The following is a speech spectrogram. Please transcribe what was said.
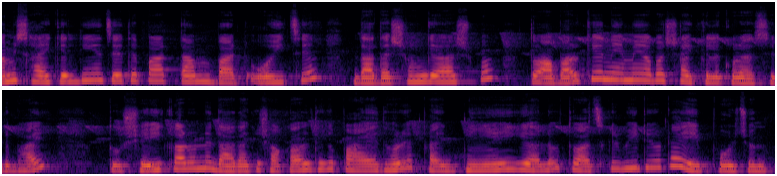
আমি সাইকেল নিয়ে যেতে পারতাম বাট ওই যে দাদার সঙ্গে আসব তো আবার কে নেমে আবার সাইকেলে করে আসছে ভাই? তো সেই কারণে দাদাকে সকাল থেকে পায়ে ধরে প্রায় নিয়েই গেল। তো আজকের ভিডিওটা এই পর্যন্ত।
